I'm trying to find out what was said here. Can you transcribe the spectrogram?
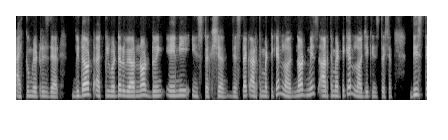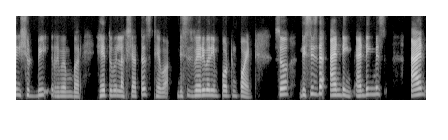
accumulator is there. Without accumulator, we are not doing any instruction, just like arithmetic and logic. Not means arithmetic and logic instruction. This thing should be remember. He तुम्ही लक्षातच ठेवा. This is very very important point. So this is the ANDing. ANDing means and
